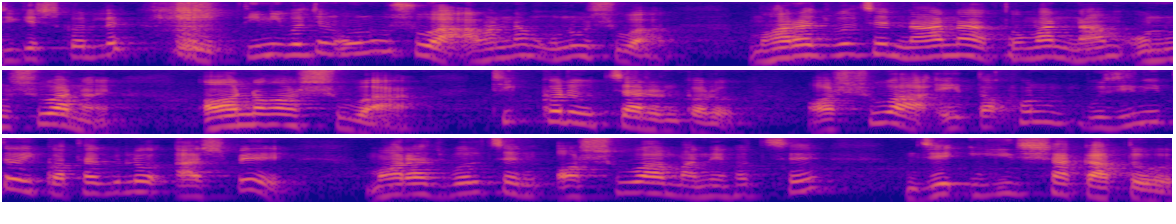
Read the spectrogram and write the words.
জিজ্ঞেস করলে তিনি বলছেন অনুসুয়া, আমার নাম অনুসুয়া। মহারাজ বলছে না না, তোমার নাম অনুসুয়া নয়, অনসুয়া। ঠিক করে উচ্চারণ করো। অসুয়া, এই তখন বুঝিনি তো এই কথাগুলো আসবে? মহারাজ বলছেন, অসুয়া মানে হচ্ছে যে ঈর্ষা কাতর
